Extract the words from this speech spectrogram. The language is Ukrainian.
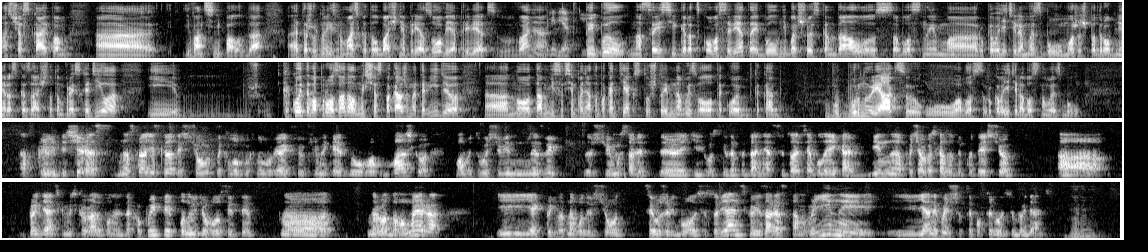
У нас сейчас скайпом а, Иван Синепалов, да? А, Это журналист громадского телебачения Приазовья. Привет, Ваня. Привет. Ты был на сессии городского совета и был небольшой скандал с областным а, руководителем СБУ. Можешь подробнее рассказать, что там происходило? И какой-то вопрос задал, мы сейчас покажем это видео, а, но там не совсем понятно по контексту, что именно вызвало такое, такая бу- бурную реакцію у облас... руководителя обласного СБУ. А, Привіт, і ще раз. Насправді сказати, що викликало бурхливу реакцію керівника СБУ важко, мабуть, тому що він не звик, що йому ставлять е, якісь гострі запитання. Ситуація була яка? Він е, почав розказувати про те, що а, Бердянську міську раду планують захопити, планують оголосити е, народного мера. І як приклад наводив, що от це вже відбувалося у Слов'янську, і зараз там руїни, і я не хочу, щоб це повторилося у Бердянську.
